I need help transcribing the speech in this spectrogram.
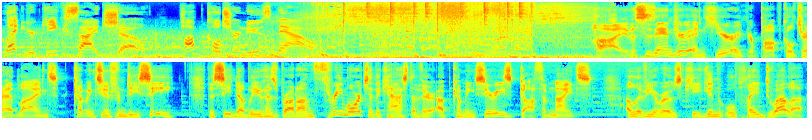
Let your geek side show. Pop culture news now. Hi, this is Andrew, and here are your pop culture headlines. Coming soon from DC, the CW has brought on three more to the cast of their upcoming series, Gotham Knights. Olivia Rose Keegan will play Duela,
